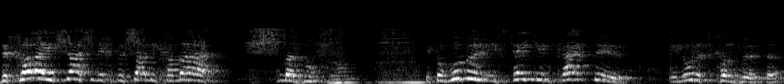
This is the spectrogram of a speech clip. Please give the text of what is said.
דכל האישה שנכבשה מחמת שמדות, if a woman is taken captive in order to convert her,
